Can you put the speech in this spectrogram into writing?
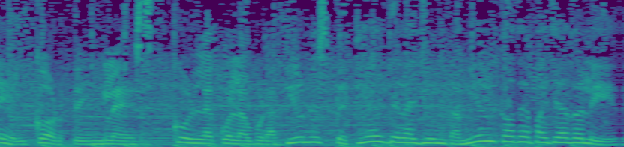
El Corte Inglés. Con la colaboración especial del Ayuntamiento de Valladolid.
